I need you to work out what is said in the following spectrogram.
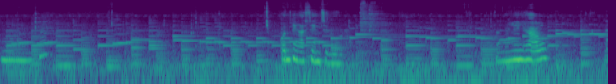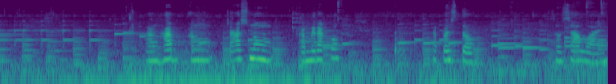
Mhm. Konting asin siguro. Ang inihaw. Hab, ang taas nung camera ko. Tapos to, sausawan.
